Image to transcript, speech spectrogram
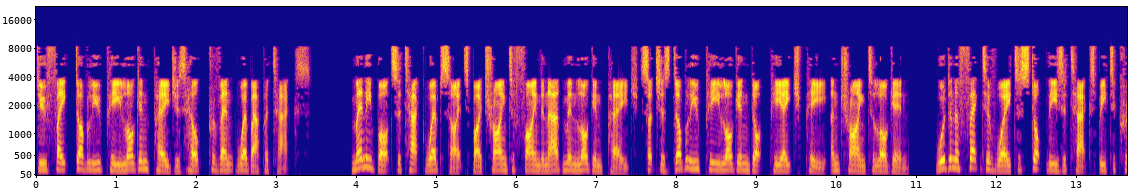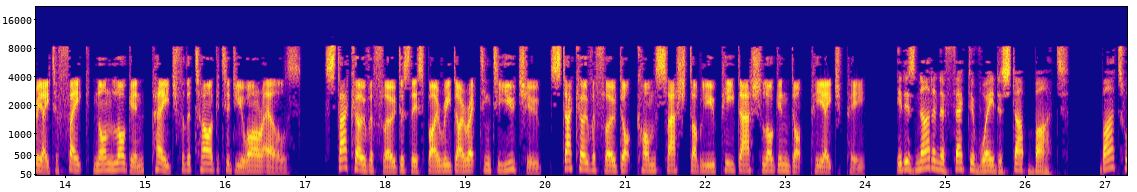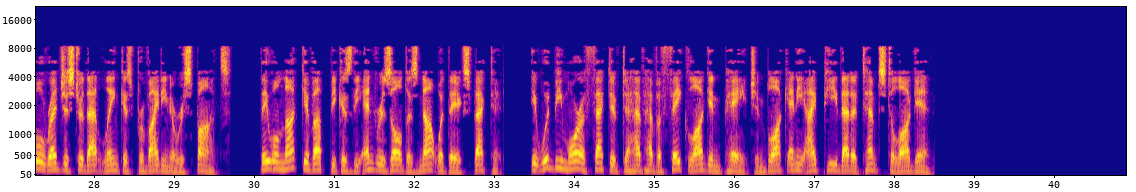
Do fake WP login pages help prevent web app attacks? Many bots attack websites by trying to find an admin login page such as wplogin.php and trying to log in. Would an effective way to stop these attacks be to create a fake non-login page for the targeted URLs? Stack Overflow does this by redirecting to YouTube, stackoverflow.com slash wp-login.php. It is not an effective way to stop bots. Bots will register that link as providing a response. They will not give up because the end result is not what they expected. It would be more effective to have have a fake login page and block any IP that attempts to log in.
